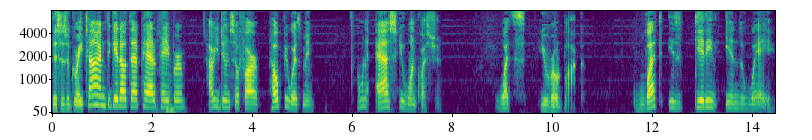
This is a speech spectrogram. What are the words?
this is a great time to get out that pad of paper. How are you doing so far? Hope you're with me. I want to ask you one question What's your roadblock? What is getting in the way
